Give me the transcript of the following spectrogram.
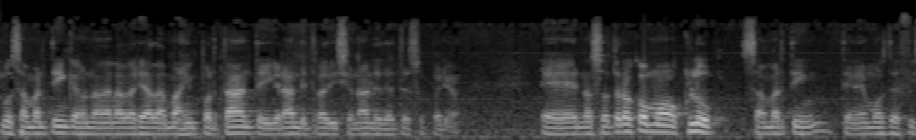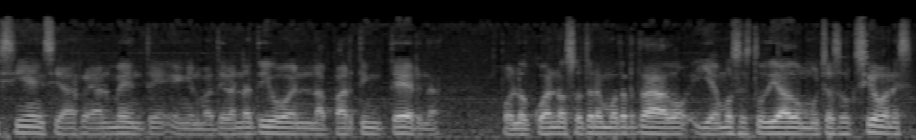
Club San Martín, que es una de las variadas más importantes y grandes y tradicionales de este superior. Eh, nosotros como club San Martín tenemos deficiencia realmente en el material nativo en la parte interna, por lo cual nosotros hemos tratado y hemos estudiado muchas opciones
